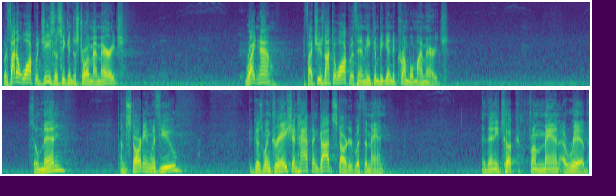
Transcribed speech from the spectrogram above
But if I don't walk with Jesus, he can destroy my marriage. Right now, if I choose not to walk with him, he can begin to crumble my marriage. So, men, I'm starting with you because when creation happened, God started with the man. And then he took from man a rib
